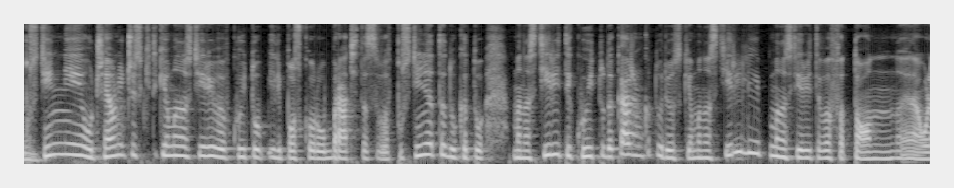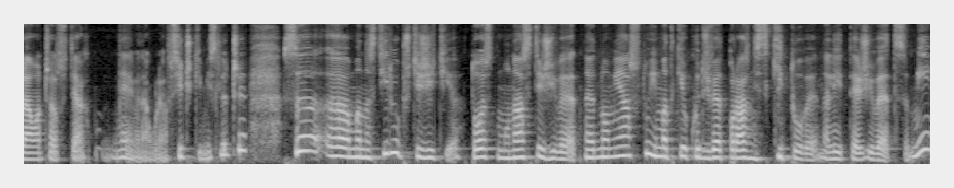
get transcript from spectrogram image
пустинни, учелнически такива манастири, в които, или по-скоро братята са в пустинята, докато манастирите, които, да кажем, като Рилския манастир или манастирите в Атон, една голяма част от тях, не една голяма, всички мисля, че са а, манастири общежития. Тоест, монасите живеят на едно място, има такива, които живеят по разни скитове, нали, те живеят сами,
